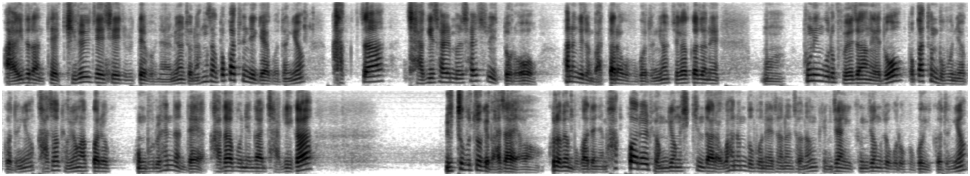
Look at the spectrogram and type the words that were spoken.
아이들한테 길을 제시해 줄 때 뭐냐면 저는 항상 똑같은 얘기 하거든요. 각자 자기 삶을 살 수 있도록 하는 게 좀 맞다라고 보거든요. 제가 아까 전에 어, 통린그룹 부회장에도 똑같은 부분이었거든요. 가서 경영학과를 공부를 했는데 가다 보니까 자기가 유튜브 쪽에 맞아요. 그러면 뭐가 되냐면 학과를 변경시킨다라고 하는 부분에서는 저는 굉장히 긍정적으로 보고 있거든요.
